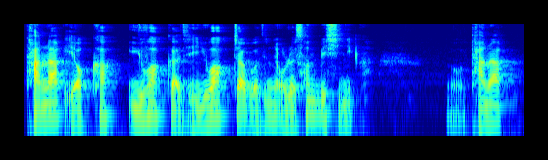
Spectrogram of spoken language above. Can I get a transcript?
단학, 역학, 유학까지. 유학자거든요. 원래 선비시니까. 어, 단학,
